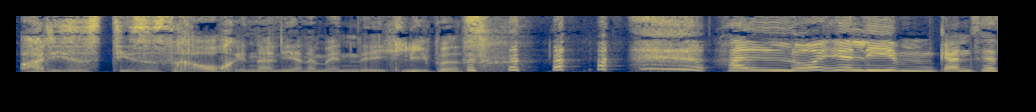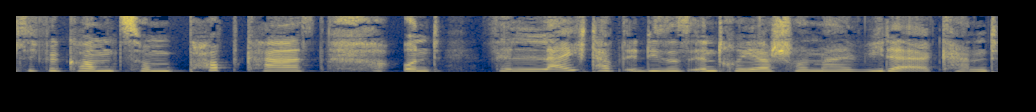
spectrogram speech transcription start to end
Ah, dieses dieses Rauchinhalieren am Ende, ich liebe es. Hallo ihr Lieben, ganz herzlich willkommen zum Podcast und vielleicht habt ihr dieses Intro ja schon mal wiedererkannt.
